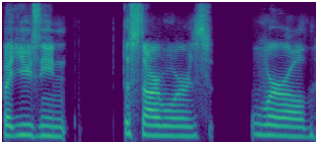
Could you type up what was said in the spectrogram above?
but using the Star Wars world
